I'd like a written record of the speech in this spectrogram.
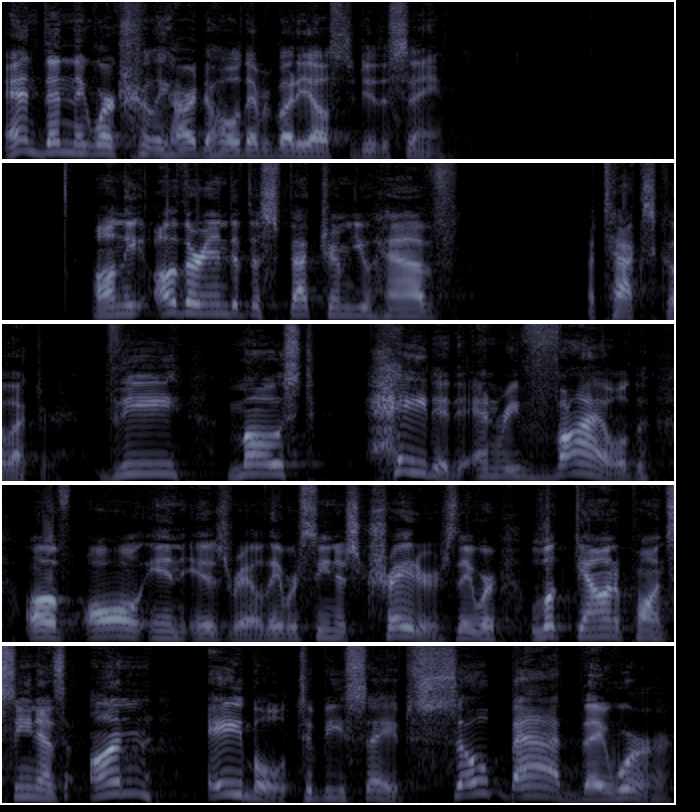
And then they worked really hard to hold everybody else to do the same. On the other end of the spectrum, you have a tax collector, the most hated and reviled of all in Israel. They were seen as traitors, they were looked down upon, seen as unable to be saved. So bad they were,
